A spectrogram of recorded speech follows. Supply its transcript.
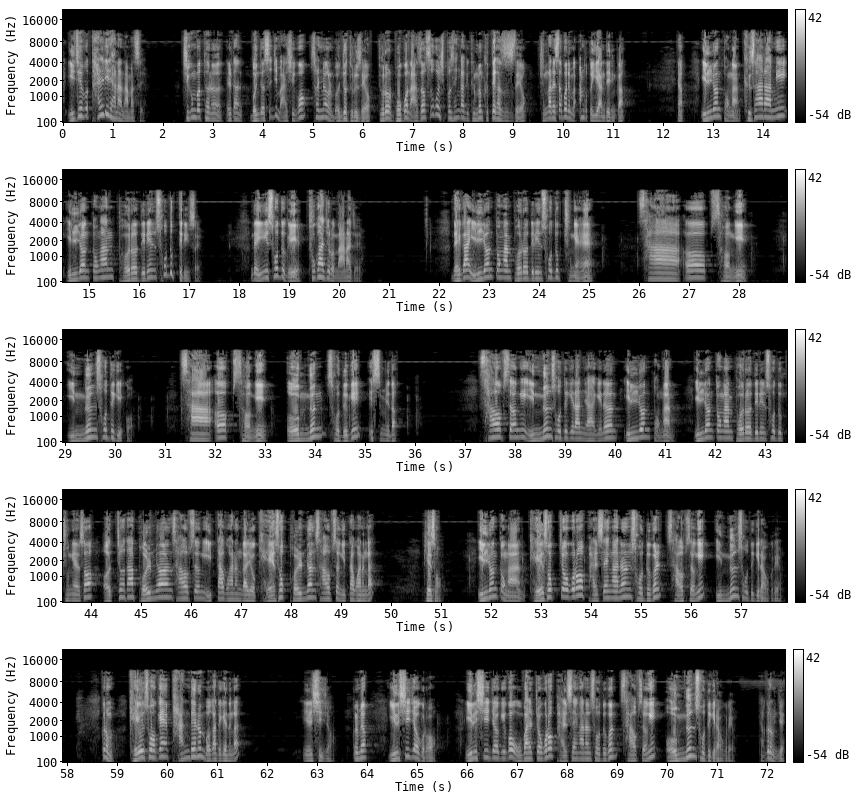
이제부터 할 일이 하나 남았어요. 지금부터는 일단 먼저 쓰지 마시고 설명을 먼저 들으세요. 들어보고 나서 쓰고 싶은 생각이 들면 그때 가서 쓰세요. 중간에 써버리면 아무것도 이해 안 되니까. 그냥 1년 동안 그 사람이 1년 동안 벌어들인 소득들이 있어요. 근데 이 소득이 두 가지로 나눠져요. 내가 1년 동안 벌어들인 소득 중에 사업성이 있는 소득이 있고 사업성이 없는 소득이 있습니다. 사업성이 있는 소득이란 이야기는 1년 동안 1년 동안 벌어들인 소득 중에서 어쩌다 벌면 사업성이 있다고 하는가요? 계속 벌면 사업성이 있다고 하는가? 계속. 1년 동안 계속적으로 발생하는 소득을 사업성이 있는 소득이라고 그래요. 그럼 계속의 반대는 뭐가 되겠는가? 일시적. 그러면 일시적으로 일시적이고 우발적으로 발생하는 소득은 사업성이 없는 소득이라고 그래요. 자, 그럼 이제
